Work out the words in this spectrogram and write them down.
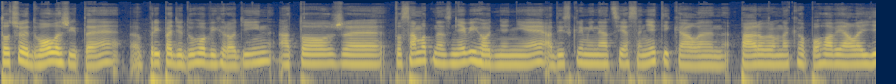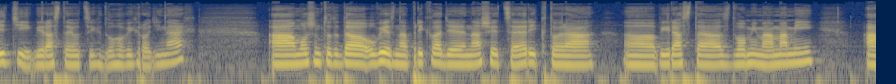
to, čo je dôležité v prípade duhových rodín a to, že to samotné znevýhodnenie a diskriminácia sa netýka len párov rovnakého pohľavia, ale aj detí vyrastajúcich v duhových rodinách a môžem to teda uviezť na príklade našej cery, ktorá uh, vyrastá s dvomi mamami. A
